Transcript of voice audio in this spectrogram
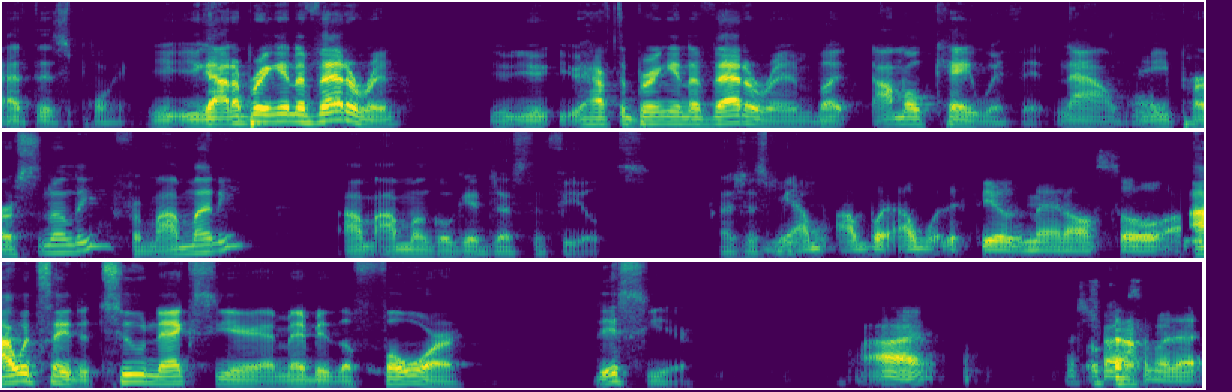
at this point. You, you got to bring in a veteran. You, you you have to bring in a veteran, but I'm okay with it. Now, me personally, for my money, I'm I'm gonna go get Justin Fields. That's just Yeah, me. I'm, I'm, with, I'm with the Fields, man. Also, I would say the two next year and maybe the four this year. all right. Let's try Okay. some of that.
